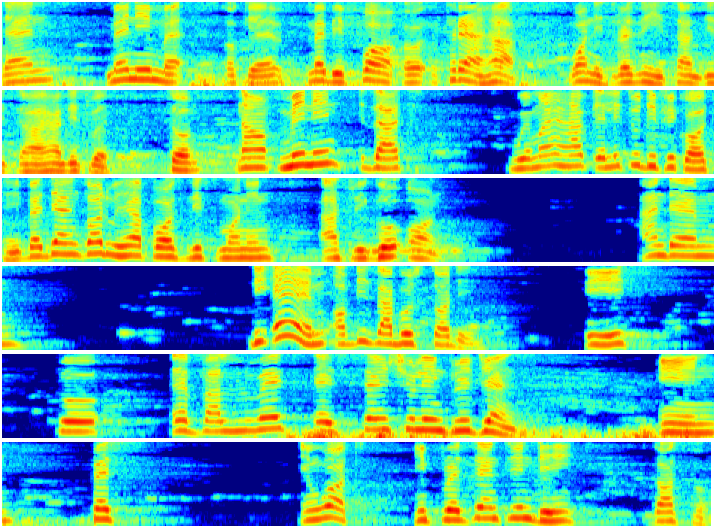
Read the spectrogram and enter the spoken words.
Then many, okay, maybe four or three and a half. One is raising his hand this, hand this way. So now, meaning that we might have a little difficulty, but then God will help us this morning as we go on. And um, the aim of this Bible study is to evaluate essential ingredients in pers- in what in presenting the gospel.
